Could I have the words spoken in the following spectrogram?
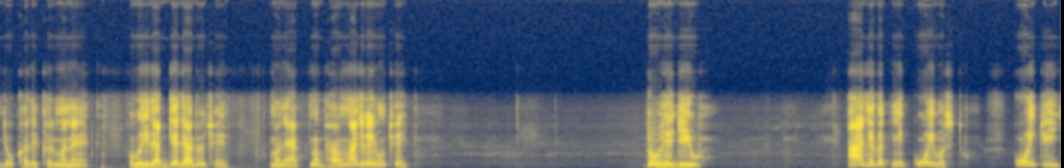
જો ખરેખર મને વૈરાગ્ય જ આવ્યો છે, મને આત્મભાવમાં જ રહેવું છે તો હે જીવ. આ જગતની કોઈ વસ્તુ, કોઈ ચીજ,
